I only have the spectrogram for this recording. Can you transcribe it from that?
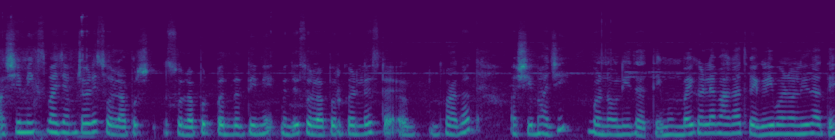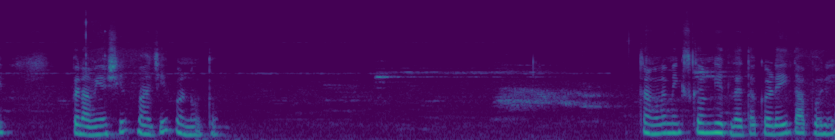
अशी मिक्स भाजी आमच्याकडे सोलापूर सोलापूर पद्धतीने म्हणजे सोलापूरकडल्या स्टा भागात अशी भाजी बनवली जाते. मुंबईकडल्या भागात वेगळी बनवली जाते. पण आम्ही अशी भाजी बनवतो. चांगलं मिक्स करून घेतलं. आता कढई तापवली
